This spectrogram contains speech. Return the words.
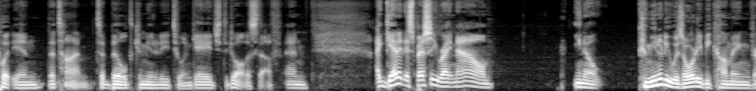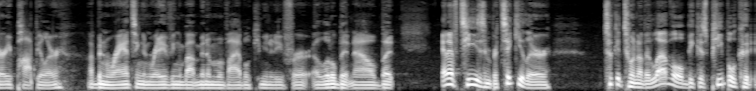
put in the time to build community, to engage, to do all this stuff. And I get it, especially right now. You know, community was already becoming very popular I've been ranting and raving about minimum viable community for a little bit now, but NFTs in particular took it to another level because people could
